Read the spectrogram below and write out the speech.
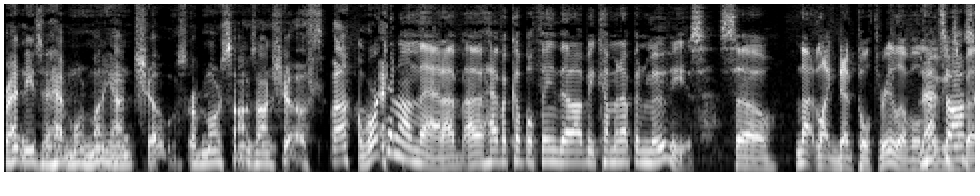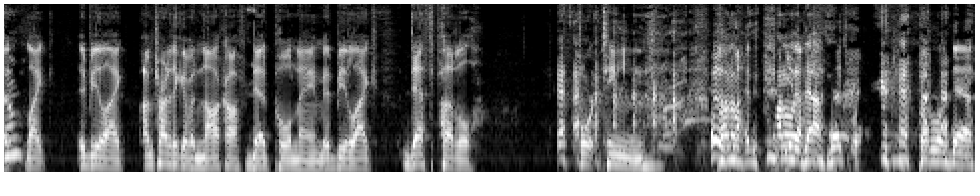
Brent needs to have more money on shows or more songs on shows. Well, Working on that. I've, I have a couple things that I'll be coming up in movies. So not like Deadpool three level That's movies, awesome. but like it'd be like I'm trying to think of a knockoff Deadpool name. It'd be like Death Puddle fourteen. Puddle- My- Puddle of Death. what- Puddle of Death.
